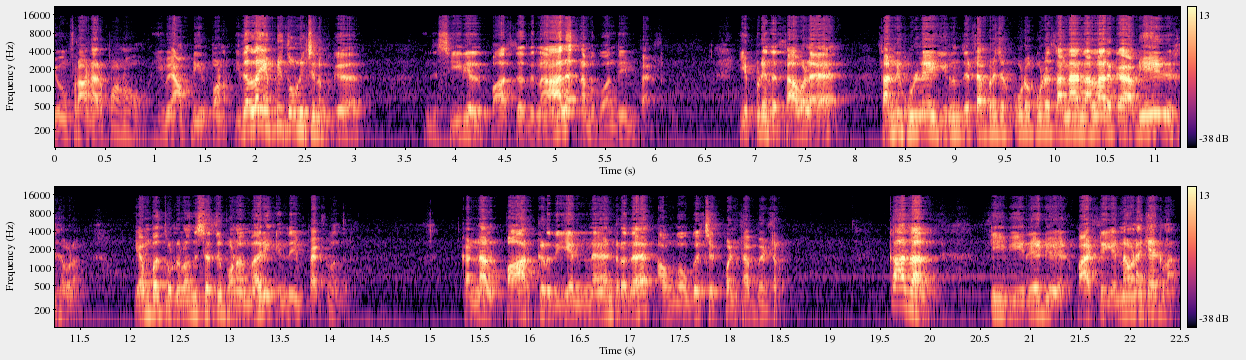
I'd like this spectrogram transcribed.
இவன் ஃப்ராடாக இருப்பானோ? இவன் அப்படி இருப்பானோ? இதெல்லாம் எப்படி தோணுச்சு நமக்கு? இந்த சீரியல் பார்த்ததுனால நமக்கு வந்து இம்பேக்ட் எப்படி அந்த தவளை தண்ணிக்குள்ளே இருந்து டெம்பரேச்சர் கூட கூட தன்னா நல்லா இருக்க? அப்படியே எண்பத்தொன்னில் வந்து செத்து போன மாதிரி இந்த இம்பேக்ட் வந்துடும் கண்ணால் பார்க்கறது என்னன்றத அவங்கவுங்க செக் பண்ணிட்டா பெட்டர் காதால் டிவி ரேடியோ பாட்டு என்ன வேணால் கேட்கலாம்.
